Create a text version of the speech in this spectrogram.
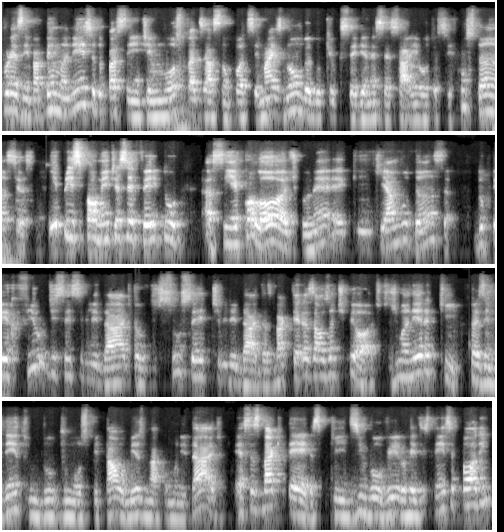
por exemplo, a permanência do paciente em uma hospitalização pode ser mais longa do que o que seria necessário em outras circunstâncias, e principalmente esse efeito assim ecológico, né, é que, que a mudança do perfil de sensibilidade ou de suscetibilidade das bactérias aos antibióticos, de maneira que, por exemplo, dentro do, de um hospital ou mesmo na comunidade, essas bactérias que desenvolveram resistência podem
